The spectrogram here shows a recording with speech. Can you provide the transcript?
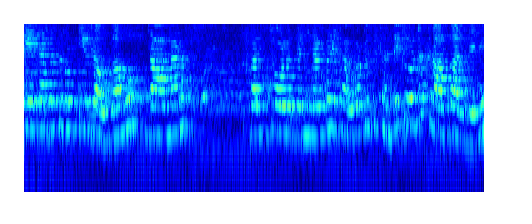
ਕੇ ਤਾਂ ਬਸ ਰੋਟੀ ਹੋ ਜਾਊਗਾ ਉਹ ਦਾਲ ਨਾਲ। ਬਸ ਚੋਲ ਦਹੀਂ ਨਾਲ ਘਰੇ ਖਾ ਲਊਗਾ ਕਿਉਂਕਿ ਠੰਡੇ ਚੋਲ ਨਾ ਖਰਾਬ ਕਰਦੇ ਨੇ।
